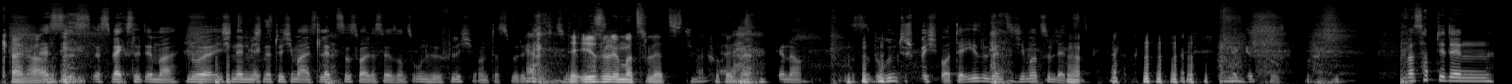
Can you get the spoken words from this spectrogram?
Keine Ahnung. Es, ist, es wechselt immer. Nur ich nenne mich natürlich immer als Letztes, weil das wäre sonst unhöflich und das würde zu Der Esel immer zuletzt. Ja. Korrekt. Ja, genau. Das ist das berühmte Sprichwort. Der Esel nennt sich immer zuletzt. Ja. Der gibt's nicht. Was habt ihr denn?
